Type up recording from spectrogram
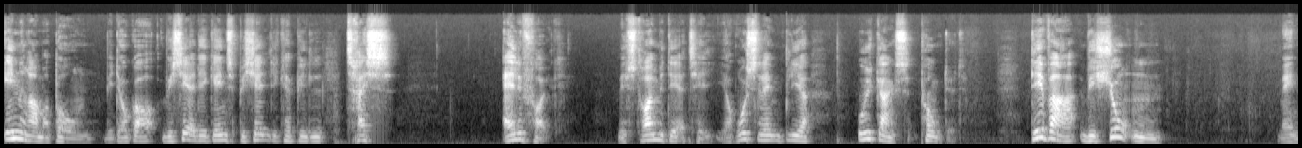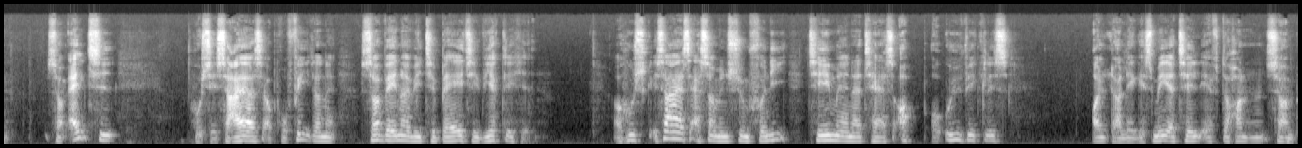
indrammer bogen. Vi, dukker, vi ser det igen specielt i kapitel 60. Alle folk vil strømme dertil. Jerusalem bliver udgangspunktet. Det var visionen men som altid hos Esajas og profeterne, så vender vi tilbage til virkeligheden. Og husk, Esajas er som en symfoni, temaerne tages op og udvikles, og der lægges mere til efterhånden, som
